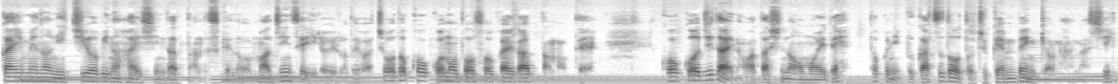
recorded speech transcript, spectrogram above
回目の日曜日の配信だったんですけど、まあ人生いろいろではちょうど高校の同窓会があったので、高校時代の私の思い出、特に部活動と受験勉強の話、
